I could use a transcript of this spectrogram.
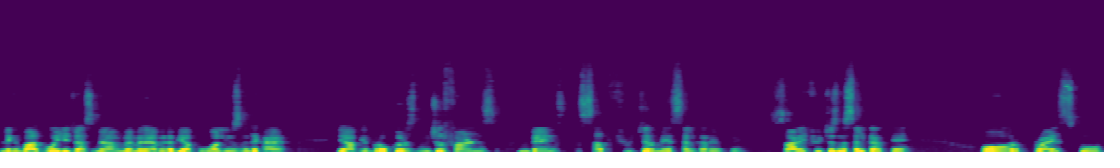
लेकिन बात वही है जैसे मैं, मैंने अभी अभी आपको वॉल्यूम्स में दिखाया कि आपके ब्रोकर्स म्यूचुअल फंड्स बैंक्स सब फ्यूचर में सेल कर रहे होते हैं। सारे फ्यूचर्स में सेल करते हैं और प्राइस को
